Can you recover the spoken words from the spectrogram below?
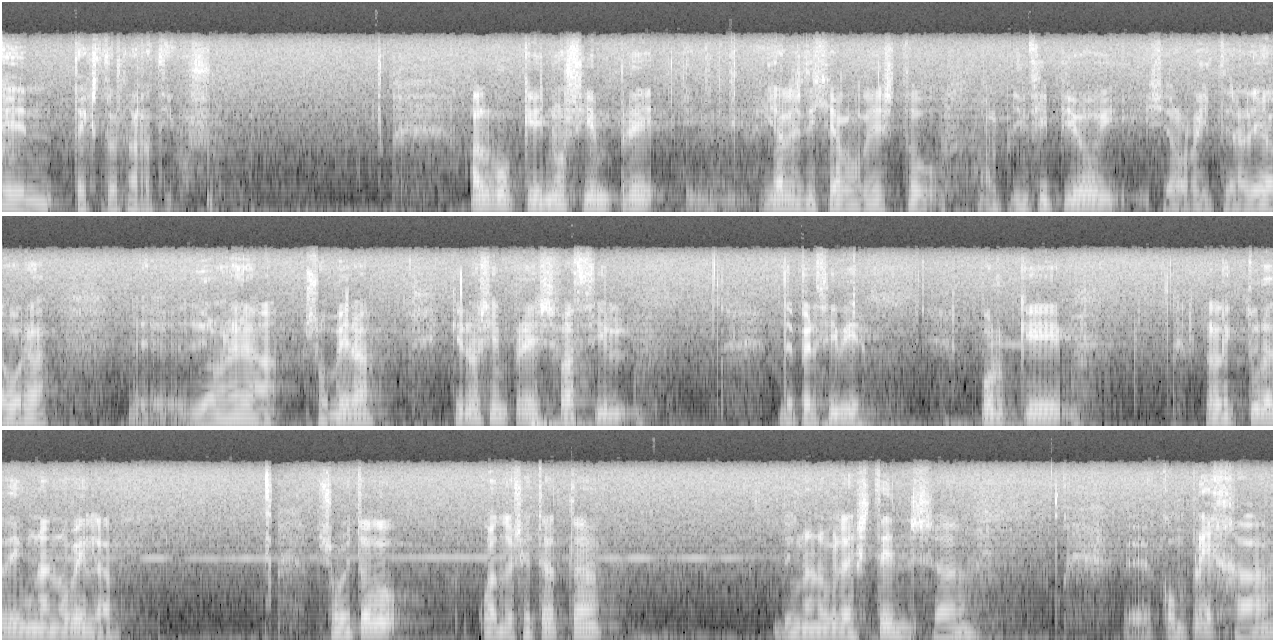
en textos narrativos. Algo que no siempre, ya les dije algo de esto al principio y se lo reiteraré ahora eh, de una manera somera, que no siempre es fácil de percibir, porque la lectura de una novela, sobre todo cuando se trata de una novela extensa, eh, compleja,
